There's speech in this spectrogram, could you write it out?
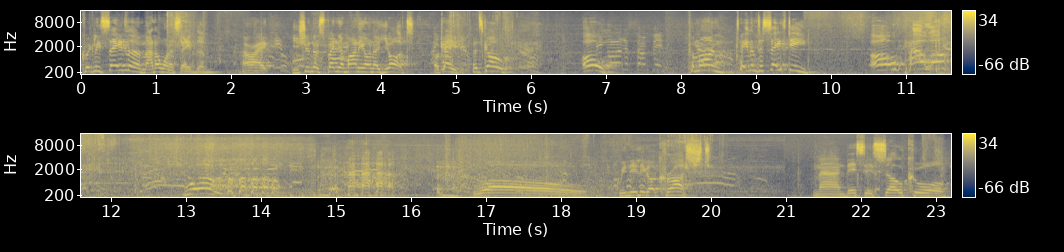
Quickly save them! I don't want to save them. Alright, you shouldn't have spent your money on a yacht. Okay, let's go. Oh, On to something. come on! Take them to safety! Oh, power! Whoa! Whoa! We nearly got crushed. Man, this is so cool.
